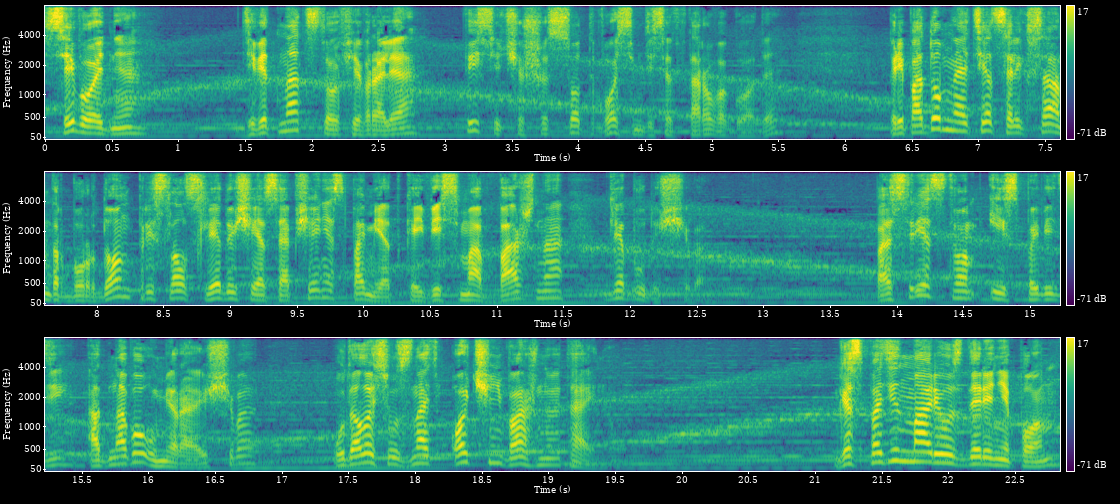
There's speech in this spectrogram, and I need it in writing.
Сегодня, 19 февраля 1682 года, преподобный отец Александр Бурдон прислал следующее сообщение с пометкой «Весьма важно для будущего». Посредством исповеди одного умирающего удалось узнать очень важную тайну. Господин Мариус де Ренепон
